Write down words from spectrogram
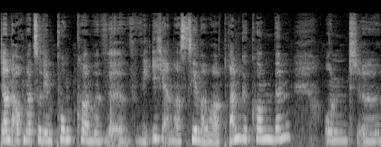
dann auch mal zu dem Punkt komme, wie ich an das Thema überhaupt rangekommen bin und äh,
